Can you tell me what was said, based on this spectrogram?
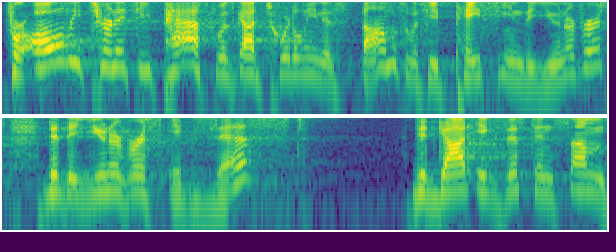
For all eternity past, was God twiddling his thumbs? Was he pacing the universe? Did the universe exist? Did God exist in some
